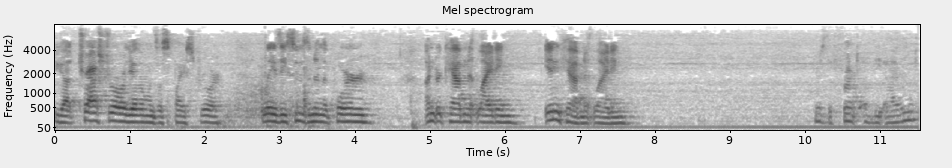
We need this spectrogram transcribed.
You got trash drawer, the other one's a spice drawer. Lazy Susan in the corner, under cabinet lighting, in cabinet lighting. Here's the front of the island.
